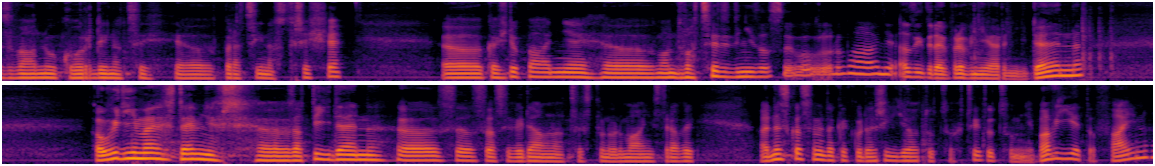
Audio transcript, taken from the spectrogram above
zvládnul koordinaci eh, prací na střeše. Eh, každopádně eh, mám 20 dní za sebou normálně a zítra je první jarní den. A uvidíme téměř za týden se, se asi vydám na cestu normální stravy. A dneska se mi tak jako daří dělat to, co chci, to, co mě baví, je to fajn.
